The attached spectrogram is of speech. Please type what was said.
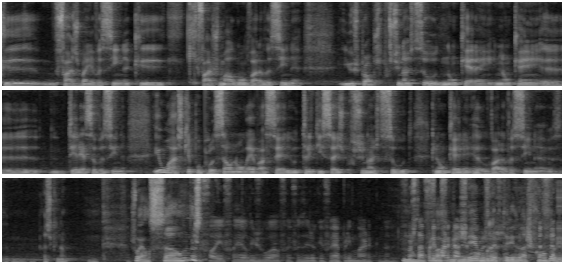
que faz bem a vacina, que, que faz mal não levar a vacina e os próprios profissionais de saúde não querem, não querem uh, ter essa vacina. Eu acho que a população não leva a sério 36 profissionais de saúde que não querem eh, levar a vacina. Acho que não. Joel, são. Isto foi, foi a Lisboa, foi fazer o quê? Foi à Primark? Não, Foste à Primark às ideia, compras? mas deve ter ido às compras.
